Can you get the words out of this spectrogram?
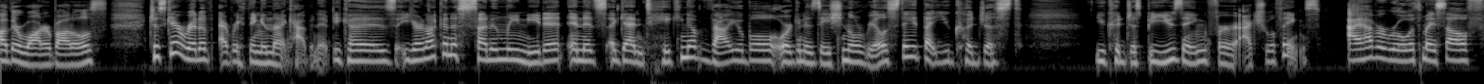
other water bottles. Just get rid of everything in that cabinet because you're not going to suddenly need it and it's again taking up valuable organizational real estate that you could just you could just be using for actual things. I have a rule with myself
